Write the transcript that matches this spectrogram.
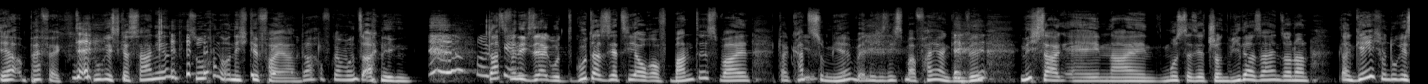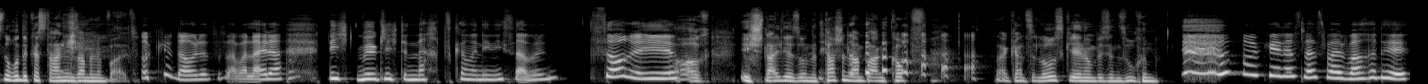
ja, perfekt. Du gehst Kastanien suchen und ich gehe feiern. Darauf können wir uns einigen. Das finde ich sehr gut. Gut, dass es jetzt hier auch auf Band ist, weil dann kannst du mir, wenn ich das nächste Mal feiern gehen will, nicht sagen, ey, nein, muss das jetzt schon wieder sein, sondern dann gehe ich und du gehst eine Runde Kastanien sammeln im Wald. Oh, genau, das ist aber leider nicht möglich, denn nachts kann man die nicht sammeln. Sorry. Ach, ich schnall dir so eine Taschenlampe an den Kopf, dann kannst du losgehen und ein bisschen suchen. Okay, das lass mal machen, hey.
